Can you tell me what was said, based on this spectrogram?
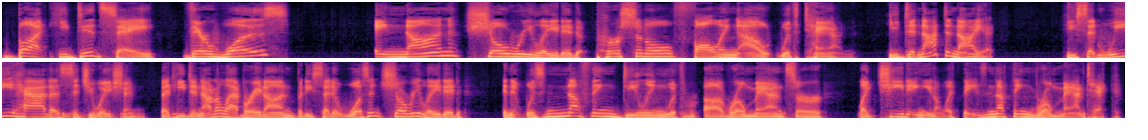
But he did say there was a non-show related personal falling out with Tan. He did not deny it. He said we had a situation that he did not elaborate on, but he said it wasn't show related and it was nothing dealing with uh, romance or like cheating, you know, like there's nothing romantic,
